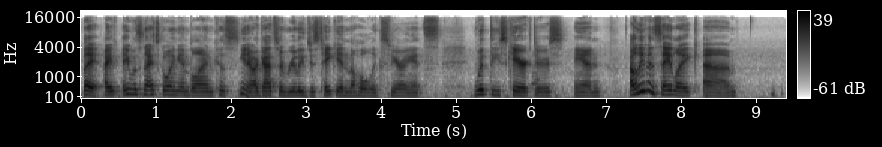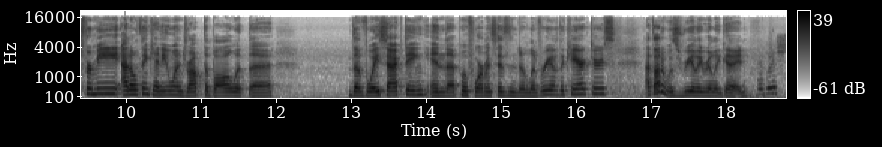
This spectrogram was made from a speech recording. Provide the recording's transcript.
but I it was nice going in blind because you know I got to really just take in the whole experience with these characters and I'll even say like um, for me, I don't think anyone dropped the ball with the the voice acting and the performances and delivery of the characters. I thought it was really really good. I wish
